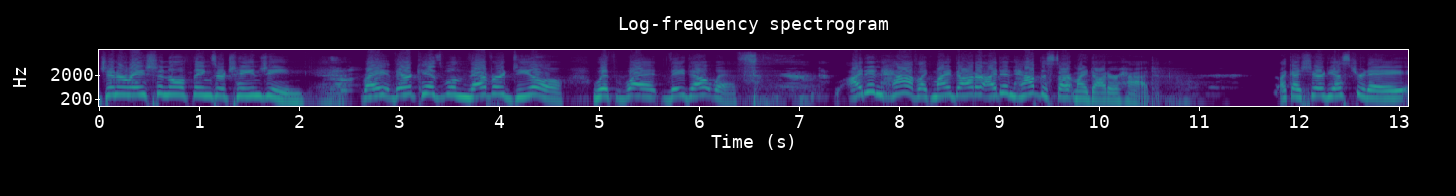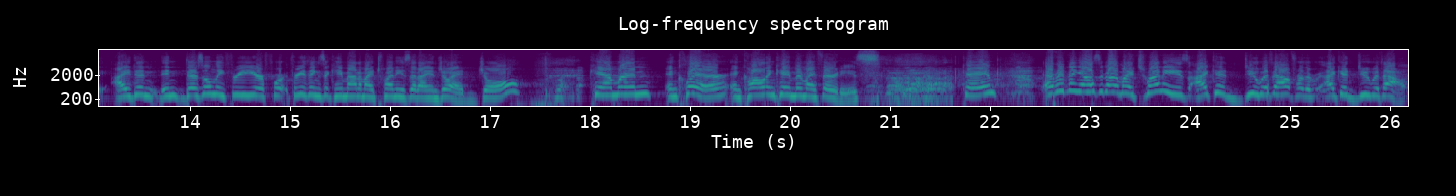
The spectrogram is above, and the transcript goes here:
Generational things are changing. Right? Their kids will never deal with what they dealt with. I didn't have, like my daughter, I didn't have the start my daughter had like I shared yesterday, I didn't. In, there's only three or four, three things that came out of my 20s that I enjoyed: Joel, Cameron, and Claire. And Colin came in my 30s. Okay, everything else about my 20s I could do without. For the I could do without.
